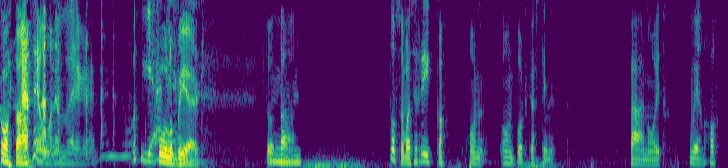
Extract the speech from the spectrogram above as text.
Kohta on. Semmoinen merkki. Full beard. Tota, Tuossa vaiheessa Riikka on, on podcastin päänoita. Velho.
